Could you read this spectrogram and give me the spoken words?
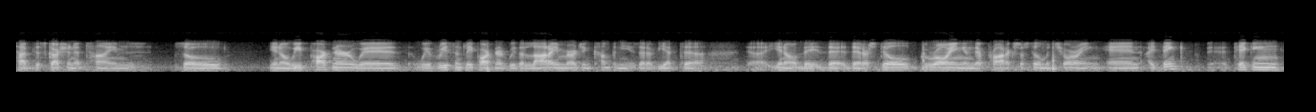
type discussion at times. So, you know, we partner with we've recently partnered with a lot of emerging companies that have yet to you know, that are still growing and their products are still maturing. And I think taking,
